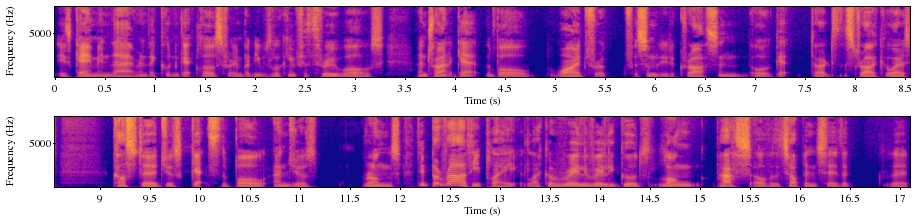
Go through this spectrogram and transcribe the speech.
his game in there and they couldn't get close to him. But he was looking for through walls and trying to get the ball wide for for somebody to cross and or get direct to the striker. Whereas Costa just gets the ball and just runs. Did Berardi play like a really, really good long pass over the top into the, the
